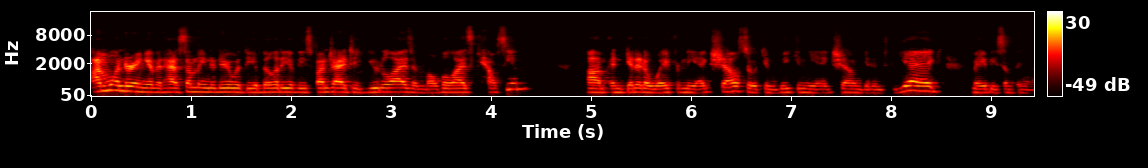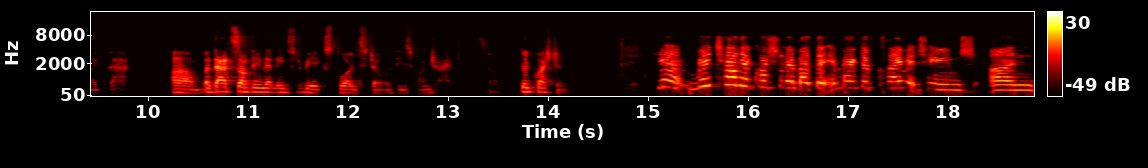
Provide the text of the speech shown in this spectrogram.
I'm wondering if it has something to do with the ability of these fungi to utilize or mobilize calcium um, and get it away from the eggshell so it can weaken the eggshell and get into the egg, maybe something like that. Um, but that's something that needs to be explored still with these fungi. So, good question. Yeah, Rich had a question about the impact of climate change on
